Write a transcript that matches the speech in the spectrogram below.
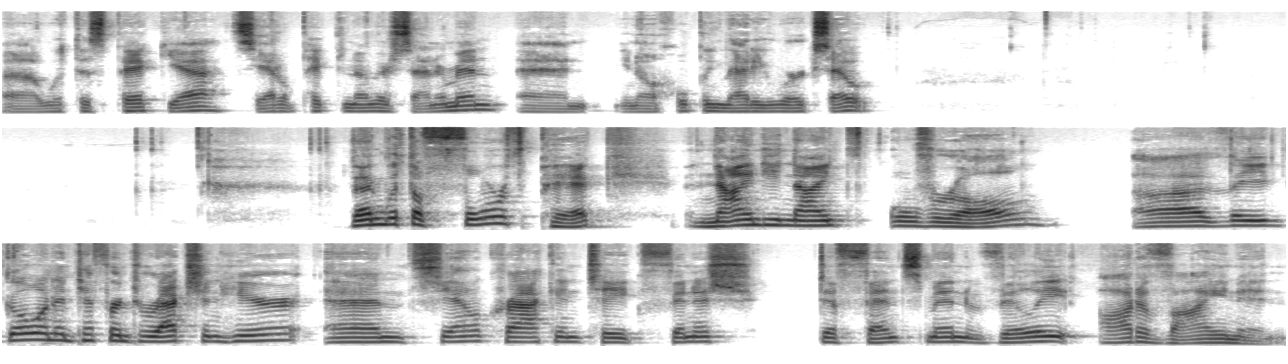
uh, with this pick, yeah, Seattle picked another centerman and, you know, hoping that he works out. Then with the fourth pick, 99th overall, uh, they go in a different direction here, and Seattle Kraken take Finnish defenseman Ville Ottavainen.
